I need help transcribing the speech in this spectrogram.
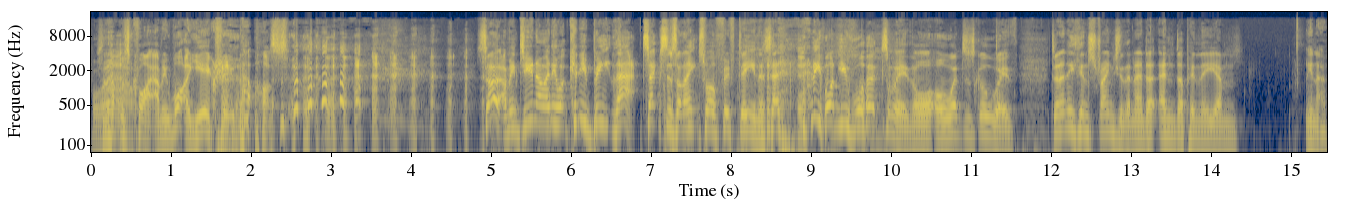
So that was quite. I mean, what a year group that was. so, I mean, do you know anyone? Can you beat that? Texas on eight twelve fifteen. Has anyone you've worked with or, or went to school with done anything stranger than end up, end up in the, um, you know,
